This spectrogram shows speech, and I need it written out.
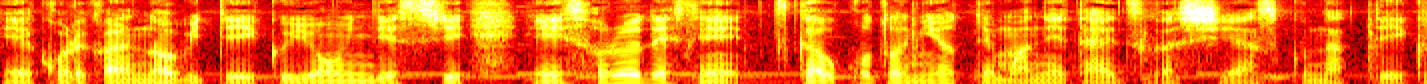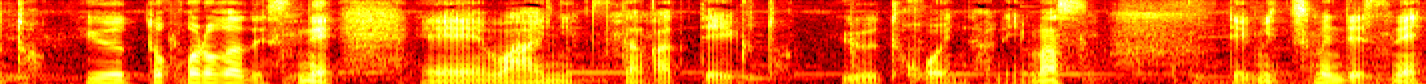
えー、これから伸びていく要因ですし、えそれをですね、使うことによってマネタイズがしやすくなっていくというところがですね、え Y につながっていくというところになります。で、3つ目ですね、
